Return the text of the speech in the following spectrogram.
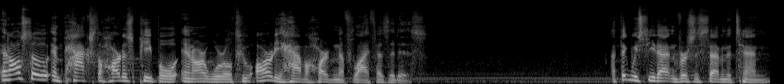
It also impacts the hardest people in our world who already have a hard enough life as it is. I think we see that in verses 7 to 10.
